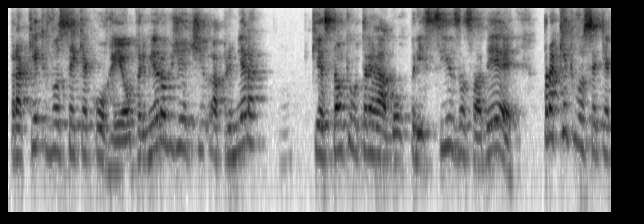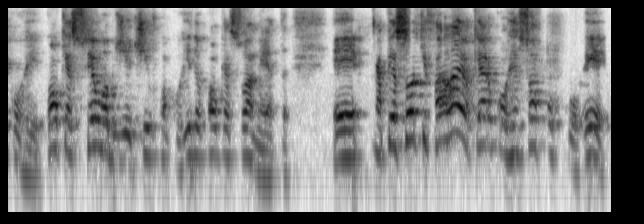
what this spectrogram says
para que, que você quer correr? É o primeiro objetivo, a primeira questão que o treinador precisa saber é para que, que você quer correr? Qual que é o seu objetivo com a corrida? Qual que é a sua meta? É, a pessoa que fala, ah, eu quero correr só por correr,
